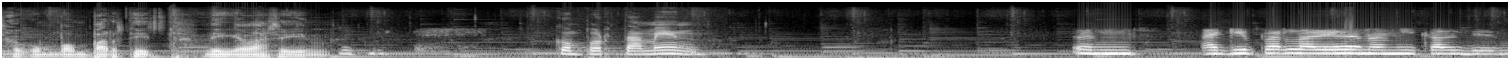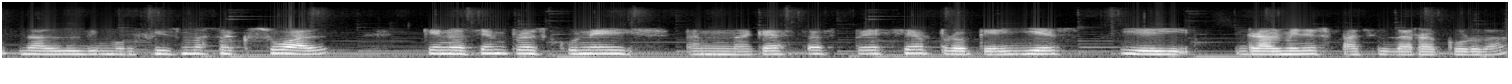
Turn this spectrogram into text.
Sóc un bon partit. Vinga, va, seguim. Comportament. Doncs aquí parlaré una mica del dimorfisme sexual, que no sempre es coneix en aquesta espècie, però que hi és i realment és fàcil de recordar.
